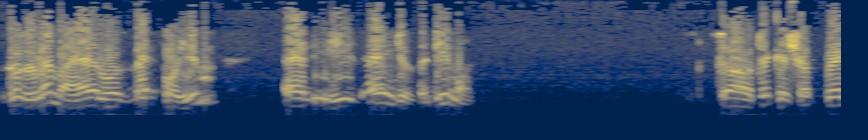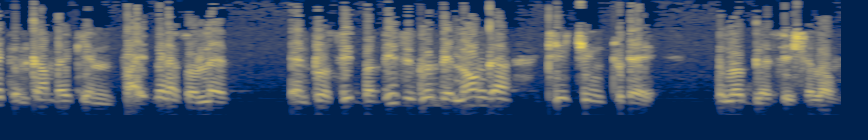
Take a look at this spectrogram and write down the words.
Because remember, hell was meant for him and his angels, the demons. So I'll take a short break and come back in five minutes or less and proceed. But this is going to be longer teaching today. The Lord bless you. Shalom.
